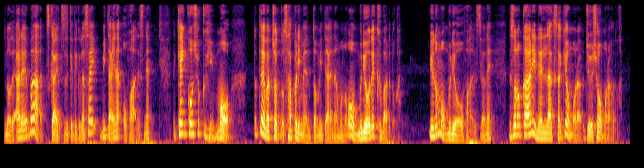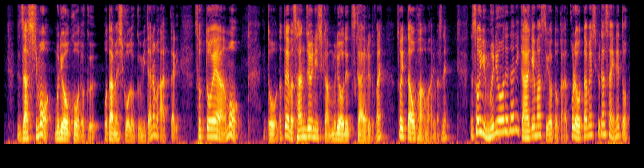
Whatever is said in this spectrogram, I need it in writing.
のであれば使い続けてくださいみたいなオファーですね。健康食品も、例えばちょっとサプリメントみたいなものを無料で配るとかいうのも無料オファーですよね。で、その代わり連絡先をもらう、住所をもらうとか。で雑誌も無料購読、お試し購読みたいなのがあったり、ソフトウェアも、えっと、例えば30日間無料で使えるとかね、そういったオファーもありますね。そういう無料で何かあげますよとか、これお試しくださいねと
